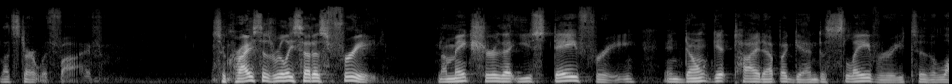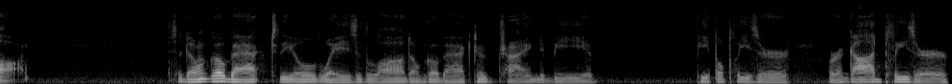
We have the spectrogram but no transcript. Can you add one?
let's start with five. So Christ has really set us free. Now make sure that you stay free and don't get tied up again to slavery to the law. So don't go back to the old ways of the law. Don't go back to trying to be a people pleaser or a God pleaser,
